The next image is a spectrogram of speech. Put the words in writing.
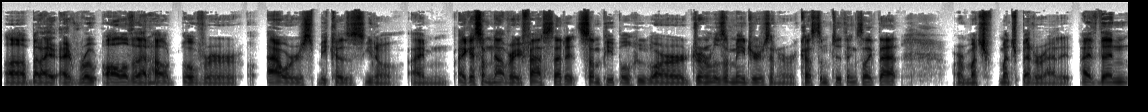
Uh, but I, I wrote all of that out over hours because you know I'm I guess I'm not very fast at it. Some people who are journalism majors and are accustomed to things like that are much much better at it. I've then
